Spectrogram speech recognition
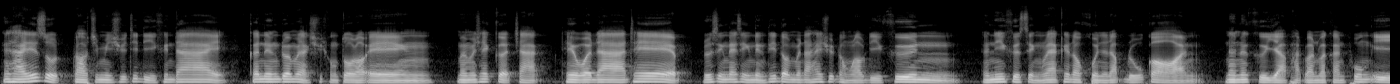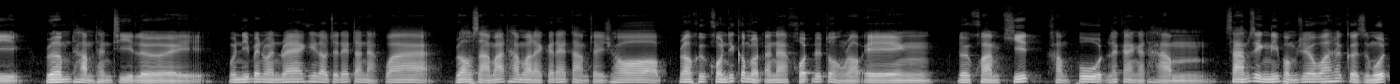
ในท้ายที่สุดเราจะมีชีวิตที่ดีขึ้นได้ ก็เนื่องด้วยมาจากชีวิตของตัวเราเอง มันไม่ใช่เกิดจากเทวดาเทพ หรือสิ่งใดสิ่งหนึ่งที่โดนบันดาลให้ชีวิตของเราดีขึ้นและนี่คือสิ่งแรกที่เราควรจะรับรู้ก่อน นั่นก็คืออย่าผัดวันประกันพรุ่งอีก เริ่มทำทันทีเลย วันนี้เป็นวันแรกที่เราจะได้ตระหนักว่า เราสามารถทำอะไรก็ได้ตามใจชอบ เราคือคนที่กำหนดอนาคตด้วยตัวของเราเอง ดยความคิดคำพูดและการกระทำสามสิ่งนี้ผมเชื่อว่าถ้าเกิดสมมติ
